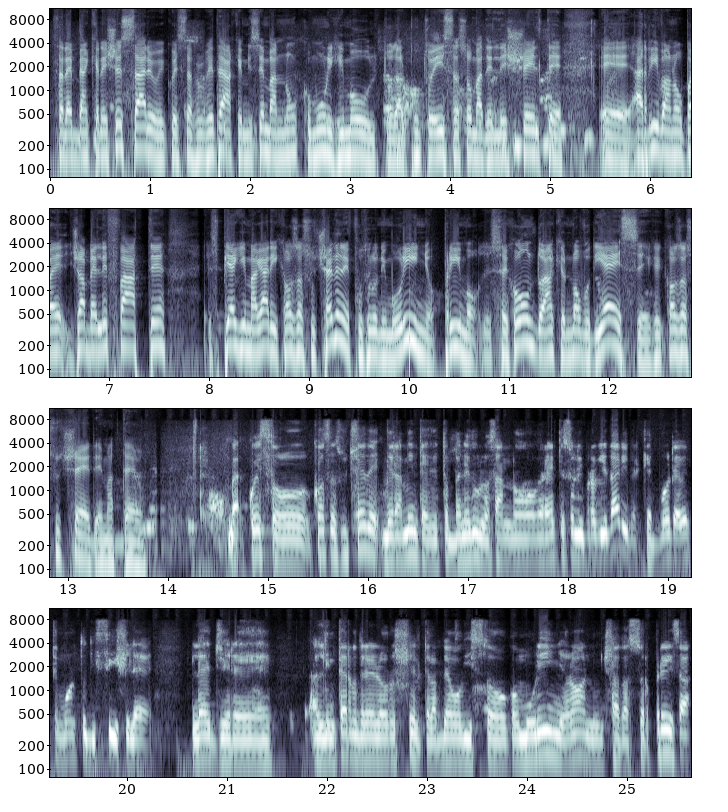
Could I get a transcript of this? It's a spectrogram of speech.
sarebbe anche necessario che questa proprietà, che mi sembra non comunichi molto dal punto di vista insomma, delle scelte, eh, arrivano già belle fatte spieghi magari cosa succede nel futuro di Mourinho, primo, secondo anche il nuovo DS, che cosa succede Matteo? Beh, questo cosa succede veramente, hai detto bene tu, lo sanno veramente solo i proprietari perché è veramente molto difficile leggere all'interno delle loro scelte, l'abbiamo visto con Mourinho, no? annunciato a sorpresa,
